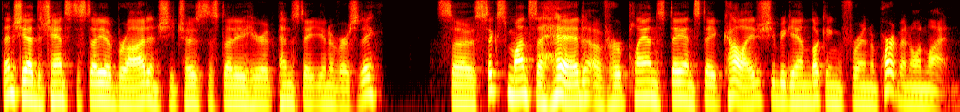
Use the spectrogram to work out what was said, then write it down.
Then she had the chance to study abroad, and she chose to study here at Penn State University. So, six months ahead of her planned stay in State College, she began looking for an apartment online.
